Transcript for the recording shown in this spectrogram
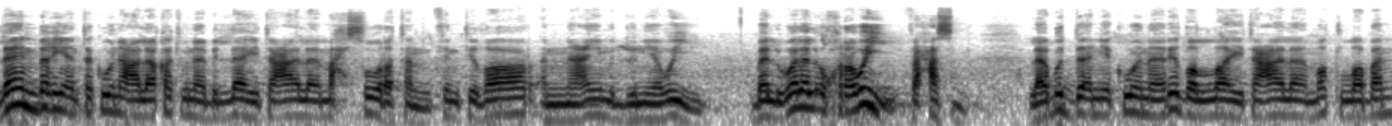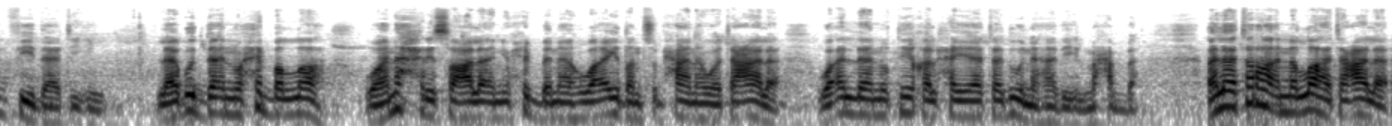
لا ينبغي أن تكون علاقتنا بالله تعالى محصورة في انتظار النعيم الدنيوي بل ولا الأخروي فحسب. لا بد أن يكون رضا الله تعالى مطلبا في ذاته. لا بد أن نحب الله ونحرص على أن يحبنا هو أيضا سبحانه وتعالى وألا نطيق الحياة دون هذه المحبة. ألا ترى أن الله تعالى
